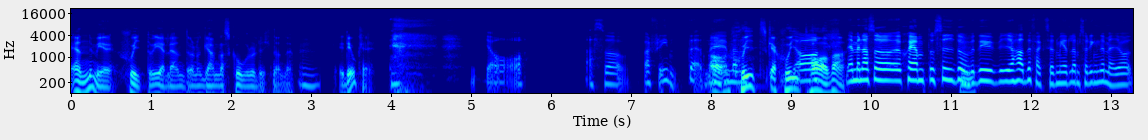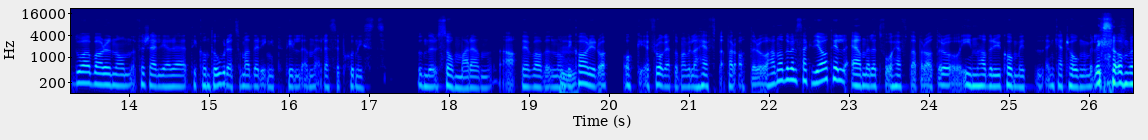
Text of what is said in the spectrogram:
ännu mer skit och elände och några gamla skor och liknande. Mm. Är det okej? Ja, alltså varför inte? Ja, men- skit ska skit Ja, hava. Nej men alltså skämt åsido, Mm. det, vi hade faktiskt en medlem som ringde mig och då var det någon försäljare till kontoret som hade ringt till en receptionist under sommaren, ja det var väl någon Mm. vikarie då, och frågat om man ville ha häftapparater och han hade väl sagt ja till en eller två häftapparater och in hade det ju kommit en kartong med liksom,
